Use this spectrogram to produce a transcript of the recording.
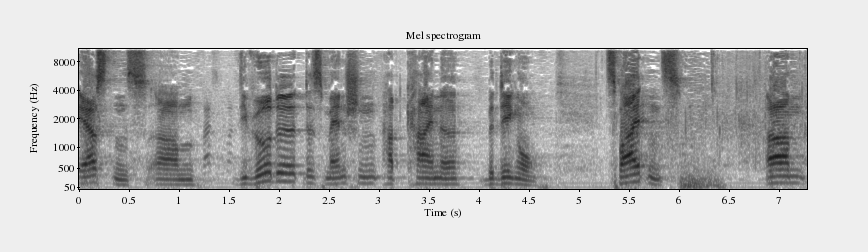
Erstens, ähm, die Würde des Menschen hat keine Bedingung. Zweitens, ähm,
